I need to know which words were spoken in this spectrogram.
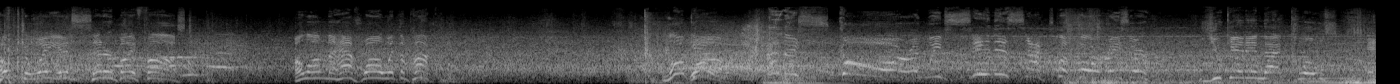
Poked away at center by Fost. Along the half wall with the puck. Look out! And they score! And we've seen this act before, Racer. You get in that close, and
